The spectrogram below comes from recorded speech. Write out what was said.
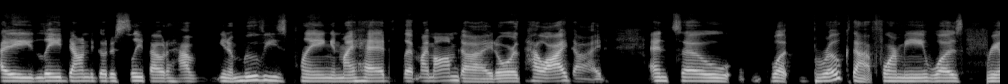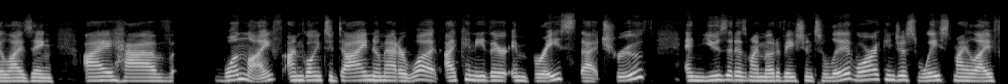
I laid down to go to sleep, I would have, you know, movies playing in my head that my mom died or how I died. And so, what broke that for me was realizing I have one life. I'm going to die no matter what. I can either embrace that truth and use it as my motivation to live, or I can just waste my life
